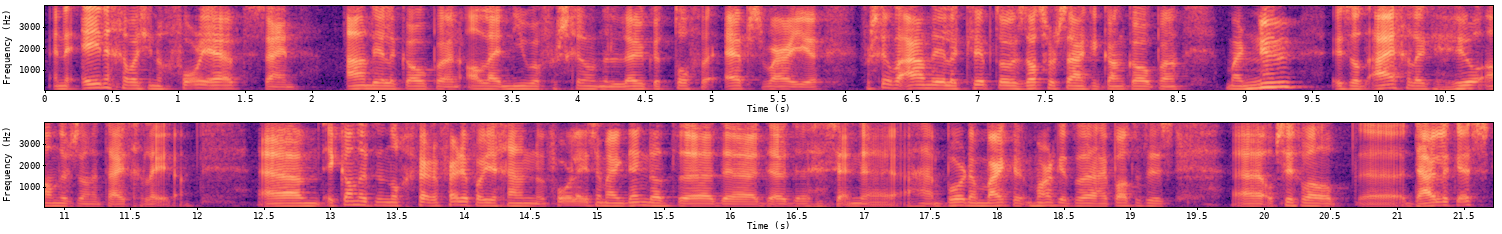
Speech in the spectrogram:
en het enige wat je nog voor je hebt zijn aandelen kopen en allerlei nieuwe verschillende leuke toffe apps waar je verschillende aandelen, crypto's, dat soort zaken kan kopen. Maar nu is dat eigenlijk heel anders dan een tijd geleden. Um, ik kan het nog ver, verder voor je gaan voorlezen, maar ik denk dat uh, de, de, de, zijn uh, boredom market, market uh, hypothesis op zich wel duidelijk is.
